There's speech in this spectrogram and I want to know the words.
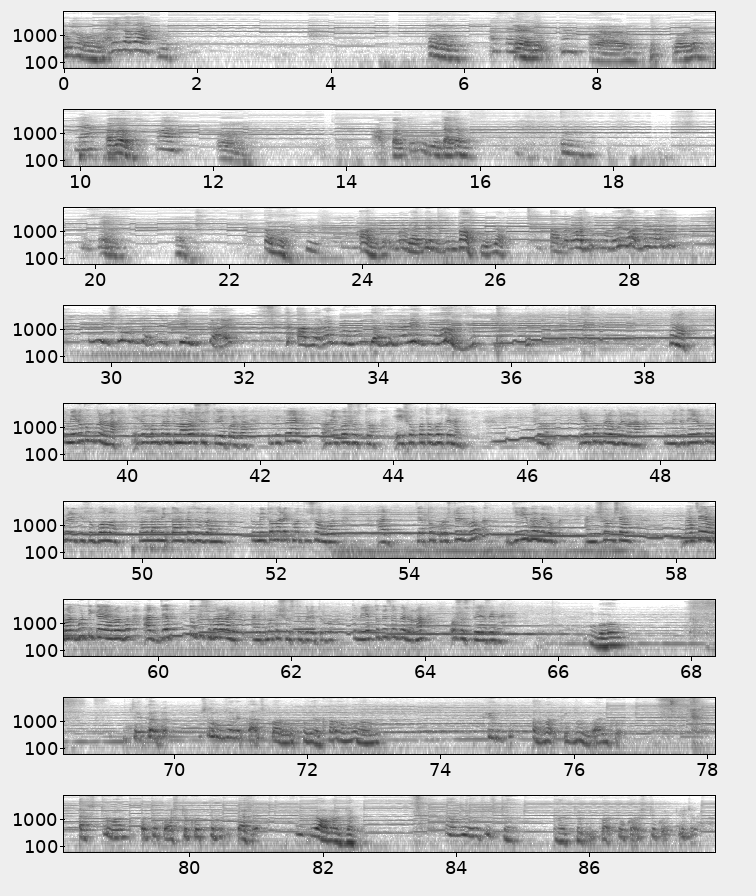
পানি খাব পানি খাবা হুম, আস্তে হ্যাঁ, আস্তে হ্যাঁ, আহ, বললে হ্যাঁ আল্লাহ আহ, হুম। আপনার তো দাদা হয়েছে? আম্মু আর মনে হয় বেশিদিন বাঁচবো না আমার অসুখ মনে হয় হারবে না এই সংসারের চিন্তায় আমার ঘুম ধরে শোনো, তুমি এরকম করো না, এরকম করলে তুমি আরও অসুস্থ হয়ে পড়বা। তুমি তো অনেক অসুস্থ, এইসব কথা বলতে নাই। শোনো, এরকম করে বলল না, তুমি যদি এরকম করে কিছু বলো, তাহলে আমি কার কাছে যাব? তুমি তোমার একমাত্র সম্বল। আর যত কষ্টই হোক যেভাবে হোক, আমি সংসার বাঁচায় রাখব, টিকায় রাখব, আর যত কিছু করা লাগে আমি তোমাকে সুস্থ করে তুলবো। তুমি এত পেশাল পেরো না, অসুস্থ হয়ে যাবে। বউ সেখানে সংসারে কাজকর্ম করে খাওয়াবো আমি, কিন্তু আমার কি দুর্ভাগ্য আজ তোমার কত কষ্ট করতে হচ্ছে আমার না আমি অসুস্থ, আর তুমি কত কষ্ট করতেছ আমার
